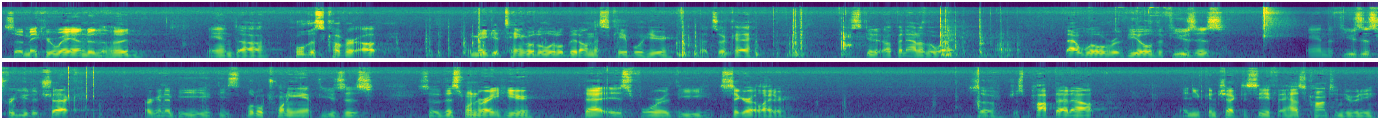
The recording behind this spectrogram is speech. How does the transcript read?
So make your way under the hood and uh, pull this cover up. It may get tangled a little bit on this cable here, that's okay. Just get it up and out of the way that will reveal the fuses. And the fuses for you to check are gonna be these little 20 amp fuses. So this one right here, that is for the cigarette lighter. So just pop that out and you can check to see if it has continuity,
